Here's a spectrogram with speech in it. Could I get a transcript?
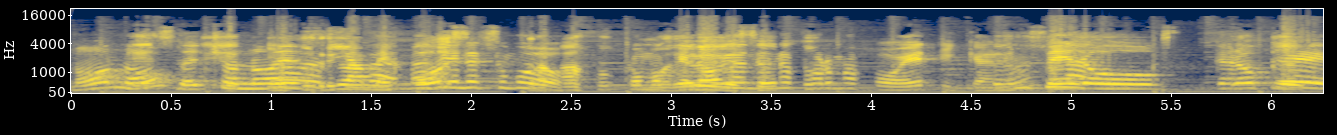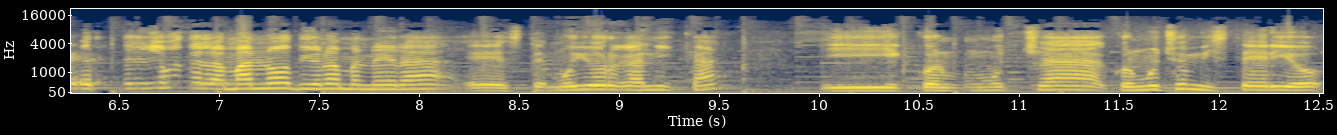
no, no, Es- de hecho no es es la Más mejor, bien es como, trabajo como como que lo de hablan de una forma poética, Pero ¿no? pero creo que que te lleva de la mano de una manera este, muy orgánica y con mucha con mucho misterio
